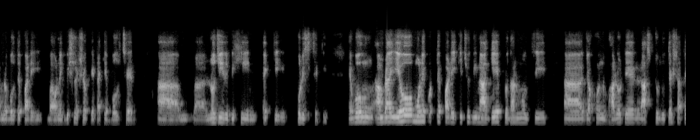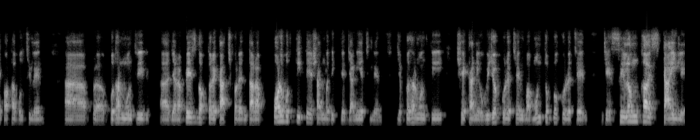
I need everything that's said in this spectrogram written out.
আমরা বলতে পারি বা অনেক বিশ্লেষক এটাকে বলছেন নজিরবিহীন একটি পরিস্থিতি। এবং আমরা এও মনে করতে পারি কিছুদিন আগে প্রধানমন্ত্রী যখন ভারতের রাষ্ট্রদূতের সাথে কথা বলছিলেন প্রধানমন্ত্রীর যারা প্রেস দপ্তরে কাজ করেন, তারা পরবর্তীতে সাংবাদিকদের জানিয়েছিলেন যে প্রধানমন্ত্রী সেখানে অভিযোগ করেছেন বা মন্তব্য করেছেন যে শ্রীলঙ্কা স্টাইলে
